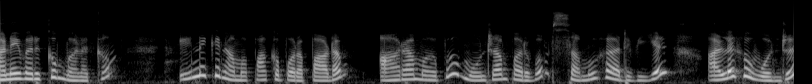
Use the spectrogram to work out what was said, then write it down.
அனைவருக்கும் வணக்கம். இன்னைக்கு நாம் பார்க்க போகிற பாடம் ஆறாம் வகுப்பு மூன்றாம் பருவம் சமூக அறிவியல் அழகு ஒன்று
